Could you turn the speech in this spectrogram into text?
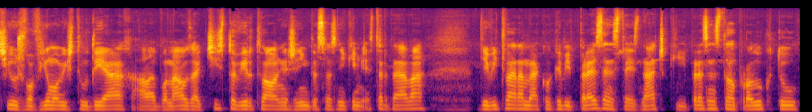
či už vo filmových štúdiách, alebo naozaj čisto virtuálne, že nikto sa s nikým nestretáva, kde vytvárame ako keby prezenc tej značky, prezenc toho produktu, e,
